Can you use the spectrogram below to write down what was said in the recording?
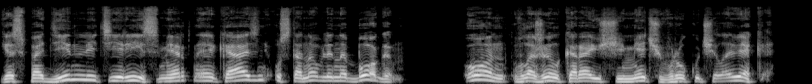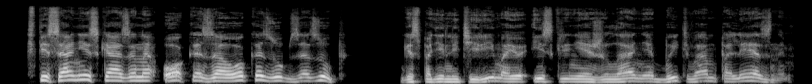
«Господин Летири, смертная казнь установлена Богом. Он вложил карающий меч в руку человека. В Писании сказано «око за око, зуб за зуб». Господин Летери, мое искреннее желание быть вам полезным.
